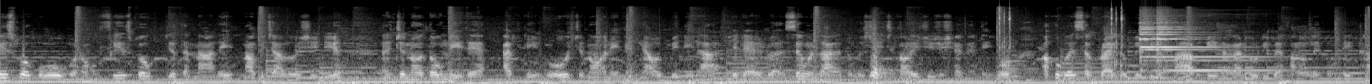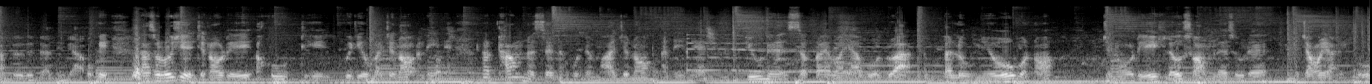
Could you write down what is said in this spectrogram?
Facebook ကိုပေါ့နော် Facebook ပြဿနာတွေနောက်ပြကြလို့ရှိရင်ကျွန်တော်သုံးနေတဲ့ app တွေကိုကျွန်တော်အနေနဲ့ညှောက်ပေးနေတာဖြစ်တဲ့အတွက်စိတ်ဝင်စားတယ်ဆိုလို့ရှိရင်ကျွန်တော်ရဲ့ YouTube channel လေးကိုအခုပဲ subscribe လုပ်ပေးပြီးတော့မှပေးနာက notification လေးကိုတိတ်ထားပေးလို့ပြတယ်ဗျာ Okay ဒါဆိုလို့ရှိရင်ကျွန်တော်တွေအခုဒီ video မှာကျွန်တော်အနေနဲ့2020ခုနှစ်မှာကျွန်တော်အနေနဲ့ view နဲ့ subscriber ရဖို့အတွက်ဘယ်လိုမျိုးပေါ့နော်ကျွန်တော်တွေလှုပ်ဆောင်မလဲဆိုတဲ့အကြောင်းအရာတွေကို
